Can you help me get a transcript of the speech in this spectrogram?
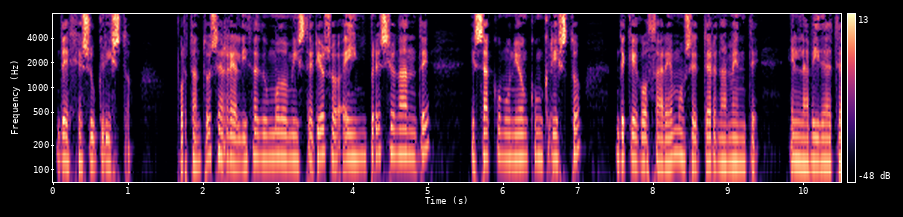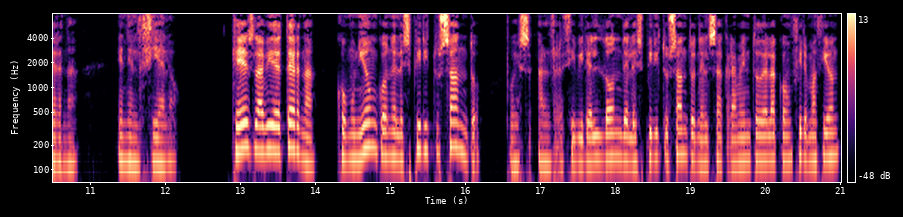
de Jesucristo. Por tanto, se realiza de un modo misterioso e impresionante esa comunión con Cristo de que gozaremos eternamente en la vida eterna, en el cielo. ¿Qué es la vida eterna? Comunión con el Espíritu Santo. Pues al recibir el don del Espíritu Santo en el sacramento de la confirmación,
